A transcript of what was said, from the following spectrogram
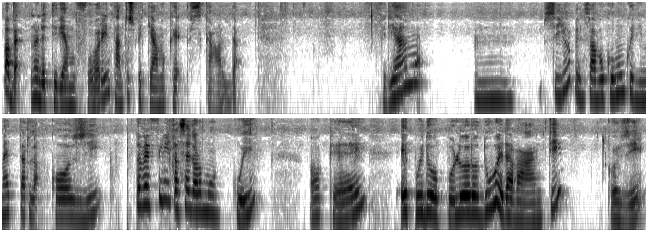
Vabbè noi le tiriamo fuori intanto aspettiamo che scalda. Vediamo. Mm, sì io pensavo comunque di metterla così. Dove è finita? Sailor Moon qui? Ok. E poi dopo loro due davanti così.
